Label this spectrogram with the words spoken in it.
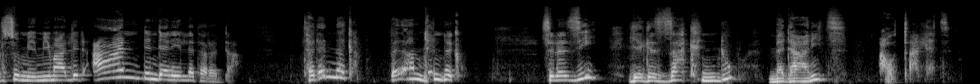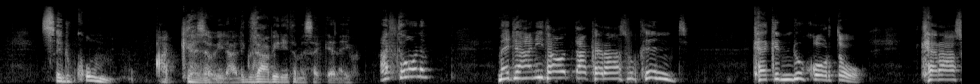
እርሱም የሚማልድ አንድ እንደሌለ ተረዳ። ተደነቀ በጣም ደነቀው። ስለዚህ የገዛ ክንዱ መድኃኒት አወጣለት። ጽድቁም አገዘው ይላል። እግዚአብሔር የተመሰገነ ይሁን። አልተሆንም መድኃኒት አወጣ ከራሱ ክንድ ከክንዱ ቆርጦ ከራሱ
